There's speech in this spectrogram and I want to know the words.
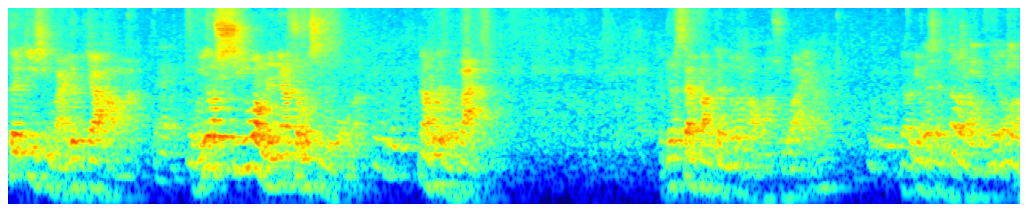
跟异性本来就比较好嘛，我又希望人家重视我嘛，那我会怎么办？我就散发更多桃花出来呀，要用身体交朋友啊。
